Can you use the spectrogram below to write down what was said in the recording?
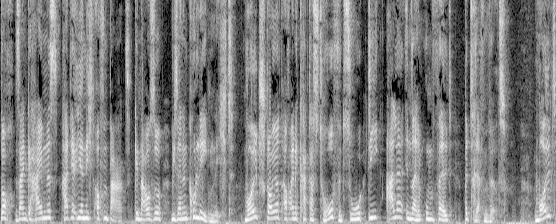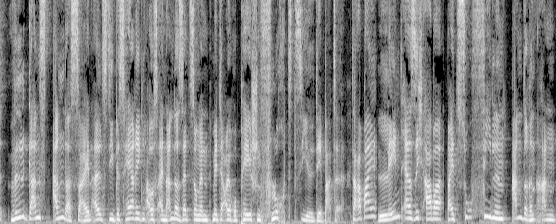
doch sein Geheimnis hat er ihr nicht offenbart, genauso wie seinen Kollegen nicht. Volt steuert auf eine Katastrophe zu, die alle in seinem Umfeld betreffen wird. Volt will ganz anders sein als die bisherigen Auseinandersetzungen mit der europäischen Fluchtzieldebatte. Dabei lehnt er sich aber bei zu vielen anderen an,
